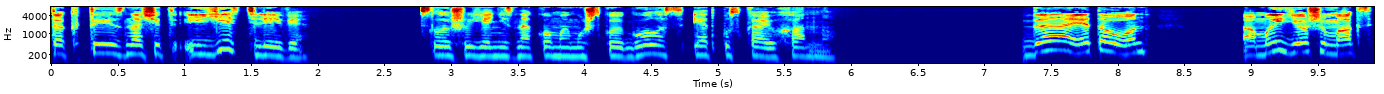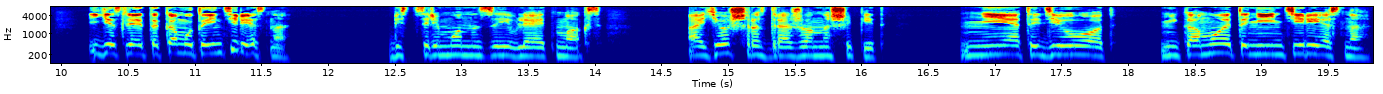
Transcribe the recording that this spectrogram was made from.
«Так ты, значит, и есть Леви?» Слышу я незнакомый мужской голос и отпускаю Ханну. «Да, это он. А мы Ёж и Макс, если это кому-то интересно», — бесцеремонно заявляет Макс, а Ёж раздраженно шипит. «Нет, идиот, никому это не интересно».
